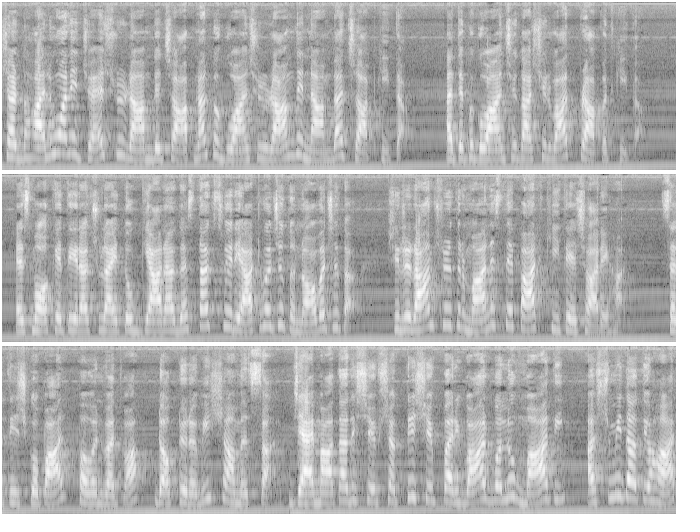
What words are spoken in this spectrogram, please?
ਸ਼ਰਧਾਲੂਆਂ ਨੇ ਜੈ ਸ਼੍ਰੀ ਰਾਮ ਦੇ ਜਾਪ ਨਾਲ ਭਗਵਾਨ ਸ਼੍ਰੀ ਰਾਮ ਦੇ ਨਾਮ ਦਾ ਜਾਪ ਕੀਤਾ ਅਤੇ ਭਗਵਾਨ ਜੀ ਦਾ ਆਸ਼ੀਰਵਾਦ ਪ੍ਰਾਪਤ ਕੀਤਾ। ਇਸ ਮੌਕੇ 13 ਜੁਲਾਈ ਤੋਂ 11 ਅਗਸਤ ਤੱਕ ਸਵੇਰੇ 8 ਵਜੇ ਤੋਂ 9 ਵਜੇ ਤੱਕ ਸ਼੍ਰੀ ਰਾਮ ਚਰਿਤਮਾਨਸ ਦੇ ਪਾਠ ਕੀਤੇ ਜਾ ਰਹੇ ਹਨ। ਸਤੀਸ਼ ਗੋਪਾਲ, ਪਵਨ ਵਦਵਾ, ਡਾਕਟਰ ਰਵੀ ਸ਼ਾਮਿਲ ਸਨ। ਜੈ ਮਾਤਾ ਦੀ ਸ਼ਿਵ ਸ਼ਕਤੀ ਸ਼ਿਵ ਪਰਿਵਾਰ ਵੱਲੋਂ ਮਾਂ ਦੀ ਅਸ਼ਮੀ ਦਾ ਤਿਉਹਾਰ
